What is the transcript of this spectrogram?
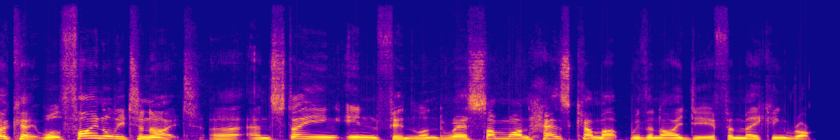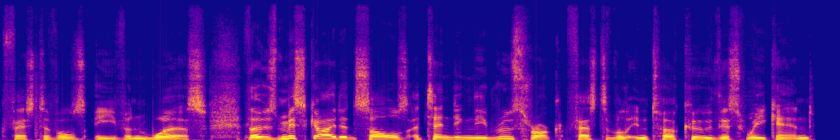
Okay, well, finally tonight, uh, and staying in Finland, where someone has come up with an idea for making rock festivals even worse. Those misguided souls attending the Rock Festival in Turku this weekend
